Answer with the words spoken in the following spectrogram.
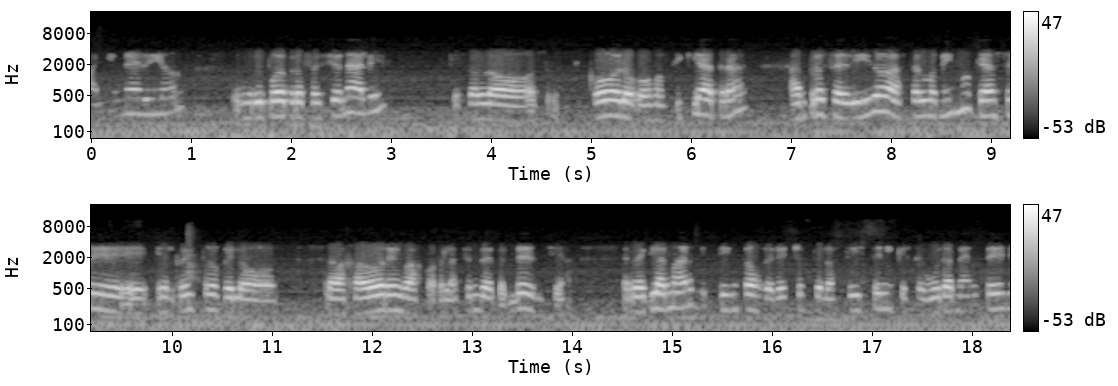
año y medio, un grupo de profesionales, que son los psicólogos o psiquiatras, han procedido a hacer lo mismo que hace el resto de los trabajadores bajo relación de dependencia, reclamar distintos derechos que lo asisten y que seguramente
